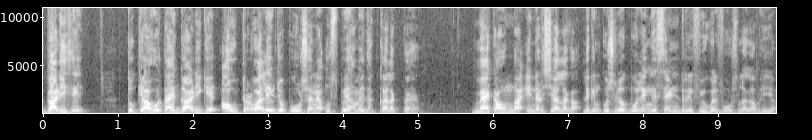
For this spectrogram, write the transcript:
गाड़ी से तो क्या होता है? गाड़ी के आउटर वाले जो पोर्शन है, उस पर हमें धक्का लगता है। मैं कहूँगा इनर्शिया लगा, लेकिन कुछ लोग बोलेंगे सेंट्री फ्यूगल फोर्स लगा भैया।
